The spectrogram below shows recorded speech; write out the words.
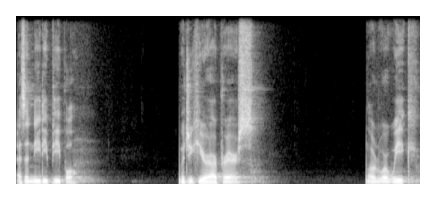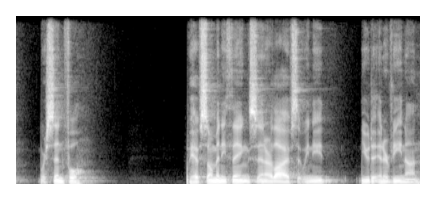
as a needy people. Would you hear our prayers? Lord, we're weak, we're sinful. We have so many things in our lives that we need you to intervene on.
